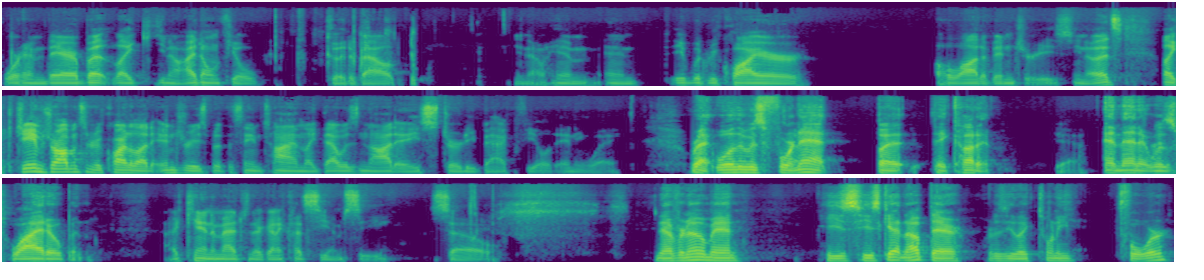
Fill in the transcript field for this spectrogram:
for him there, but like you know, I don't feel good about you know him, and it would require a lot of injuries. You know, it's like James Robinson required a lot of injuries, but at the same time, like that was not a sturdy backfield anyway. Right. Well, there was Fournette, but they cut it. Yeah. And then it was wide open. I can't imagine they're going to cut CMC. So, never know, man. He's he's getting up there. What is he like? Twenty four?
